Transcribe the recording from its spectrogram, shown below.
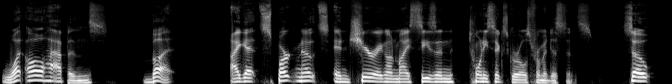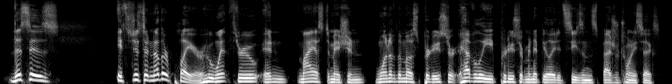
what all happens, but I get spark notes and cheering on my season 26 girls from a distance. So this is it's just another player who went through, in my estimation, one of the most producer heavily producer manipulated seasons, Bachelor 26,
